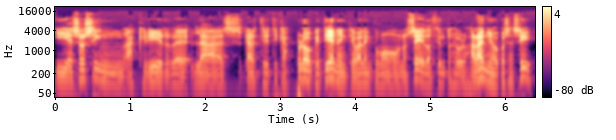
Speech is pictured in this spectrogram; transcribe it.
Y eso sin adquirir eh, las características pro que tienen, que valen como, no sé, 200 euros al año o cosas así.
